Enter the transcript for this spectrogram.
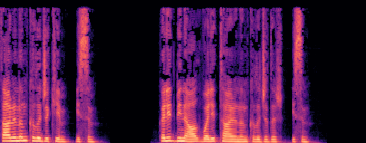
Tanrı'nın kılıcı kim? İsim. Halid bin Al Valid Tanrı'nın kılıcıdır. İsim.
